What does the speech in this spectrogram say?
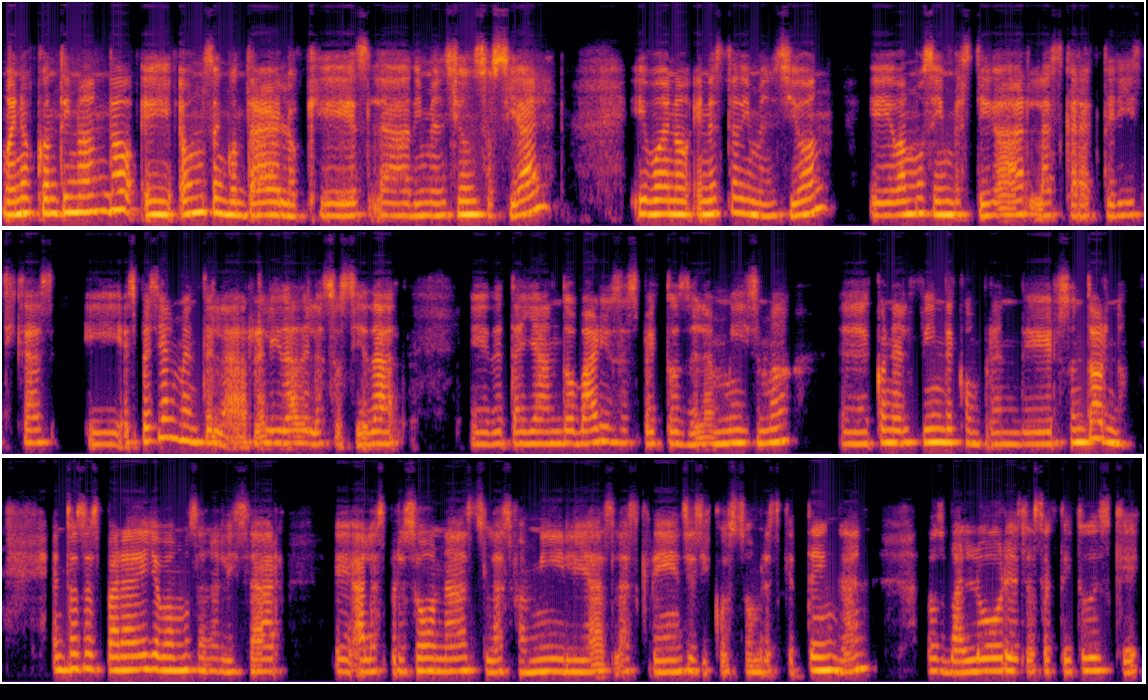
Bueno, continuando, eh, vamos a encontrar lo que es la dimensión social. Y bueno, en esta dimensión vamos a investigar las características y especialmente la realidad de la sociedad, eh, detallando varios aspectos de la misma eh, con el fin de comprender su entorno. Entonces, para ello vamos a analizar eh, a las personas, las familias, las creencias y costumbres que tengan, los valores, las actitudes que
